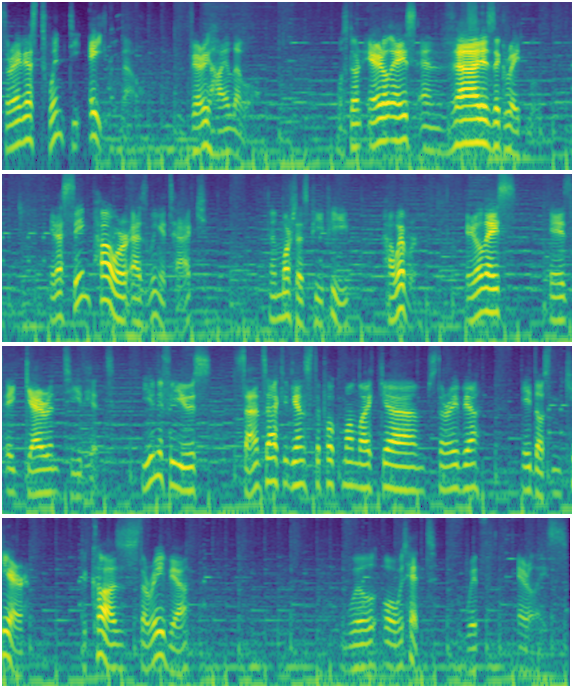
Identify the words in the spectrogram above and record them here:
Staravia's 28 now. Very high level. Must learn Aerial Ace, and that is a great move. It has same power as Wing Attack, and much less PP. However, Aerial Ace is a guaranteed hit. Even if you use Sand Attack against a Pokemon like um, Staravia, it doesn't care. Because Staravia will always hit with Aerial Ace.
